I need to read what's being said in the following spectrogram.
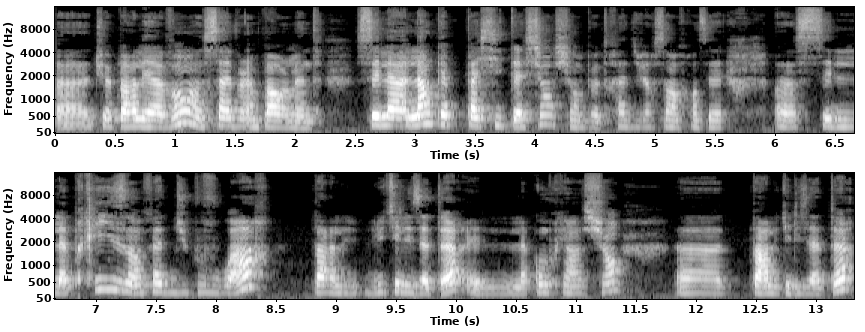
euh, tu as parlé avant, cyber empowerment. C'est l'incapacitation, si on peut traduire ça en français, euh, c'est la prise en fait du pouvoir par l'utilisateur et la compréhension euh, par l'utilisateur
